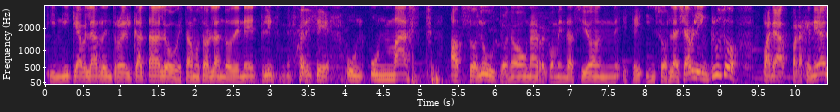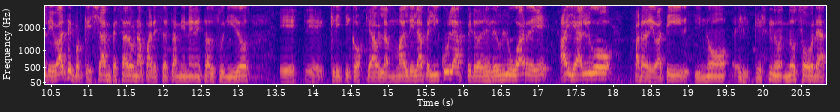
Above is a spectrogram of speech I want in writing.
y ni que hablar dentro del catálogo que estamos hablando de Netflix, me parece un, un must absoluto, ¿no? Una recomendación este, insoslayable, incluso para, para generar el debate, porque ya empezaron a aparecer también en Estados Unidos este, críticos que hablan mal de la película, pero desde un lugar de hay algo para debatir y no el que no, no sobra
